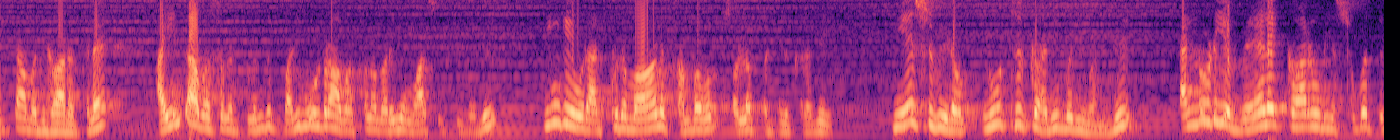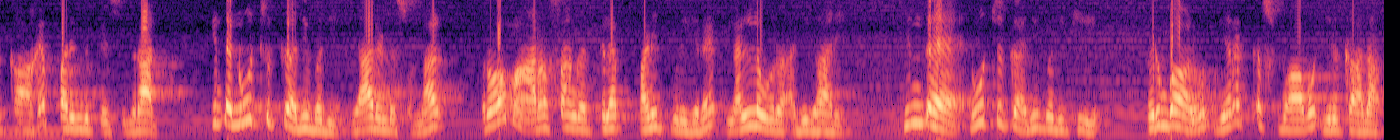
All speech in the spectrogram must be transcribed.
எட்டாம் அதிகாரத்துல ஐந்தாம் வசனத்திலிருந்து பதிமூன்றாம் வசனம் வரையும் வாசிக்கும்போது இங்கே ஒரு அற்புதமான சம்பவம் சொல்லப்பட்டிருக்கிறது. இயேசுவிடம் நூற்றுக்கு அதிபதி வந்து தன்னுடைய வேலைக்காரனுடைய சுகத்துக்காக பரிந்து பேசுகிறான். இந்த நூற்றுக்கு அதிபதி யார் என்று சொன்னால் ரோம அரசாங்கத்தில் பணிபுரிகிற நல்ல ஒரு அதிகாரி. இந்த நூற்றுக்கு அதிபதிக்கு பெரும்பாலும் இரக்க சுபாவம் இருக்காதான்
